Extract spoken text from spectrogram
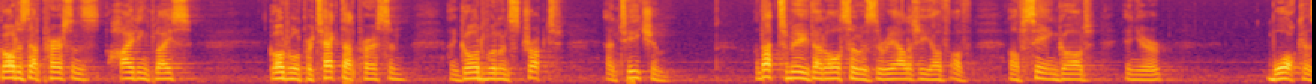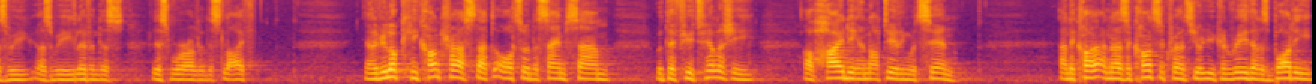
God is that person's hiding place. God will protect that person, and God will instruct and teach him. And that, to me, that also is the reality of, of, of seeing God in your walk as we, as we live in this, this world, in this life. And if you look, he contrasts that also in the same psalm with the futility of hiding and not dealing with sin. And, and as a consequence, you, you can read that his body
